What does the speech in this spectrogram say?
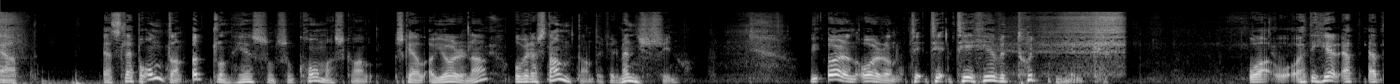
at at sleppa undan öllun hesum som koma skal, skal av hjørna og vera standande fyrir menneskesyn. Vi øren åren til hevet tøytning Og, at det her, at, at,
